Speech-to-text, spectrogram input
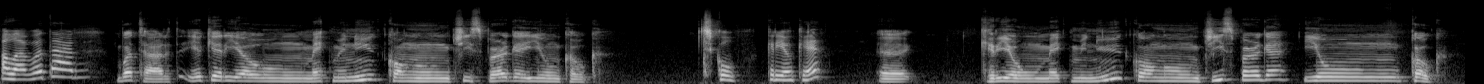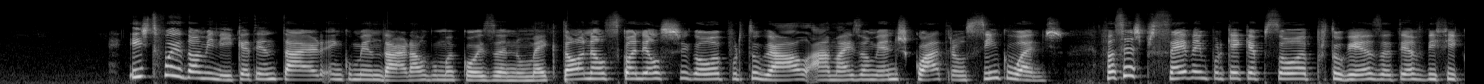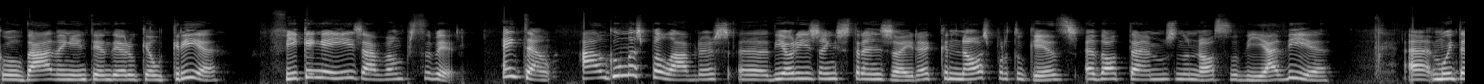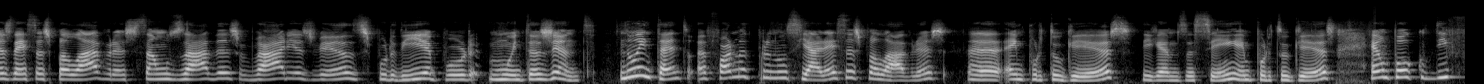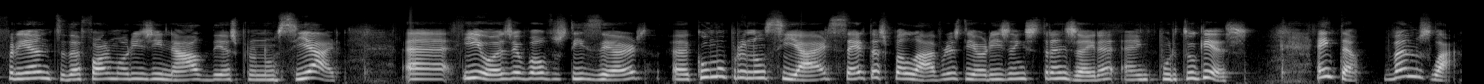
Olá, boa tarde. Boa tarde. Eu queria um McMenu com um cheeseburger e um Coke. Desculpe, queria o quê? Uh, queria um McMenu com um cheeseburger e um Coke. Isto foi o Dominique a tentar encomendar alguma coisa no McDonald's quando ele chegou a Portugal há mais ou menos 4 ou 5 anos. Vocês percebem porque é que a pessoa portuguesa teve dificuldade em entender o que ele queria? Fiquem aí, já vão perceber. Então, há algumas palavras uh, de origem estrangeira que nós portugueses adotamos no nosso dia a dia. Uh, muitas dessas palavras são usadas várias vezes por dia por muita gente. No entanto, a forma de pronunciar essas palavras uh, em português, digamos assim, em português, é um pouco diferente da forma original de as pronunciar. Uh, e hoje eu vou-vos dizer uh, como pronunciar certas palavras de origem estrangeira em português. Então, vamos lá.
